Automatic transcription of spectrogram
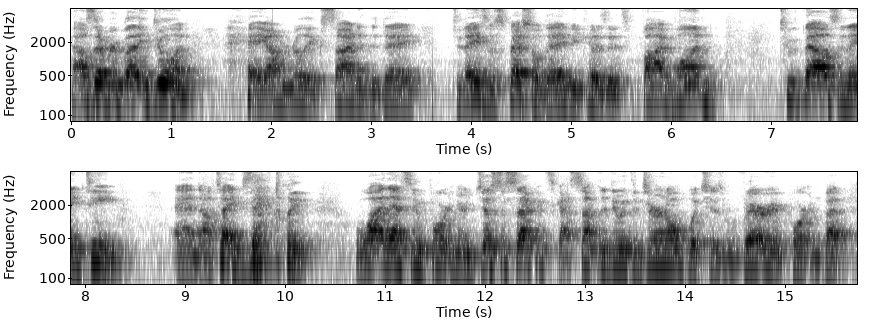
How's everybody doing? Hey, I'm really excited today. Today's a special day because it's 5-1 2018. And I'll tell you exactly why that's important here in just a second. It's got something to do with the journal, which is very important. But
